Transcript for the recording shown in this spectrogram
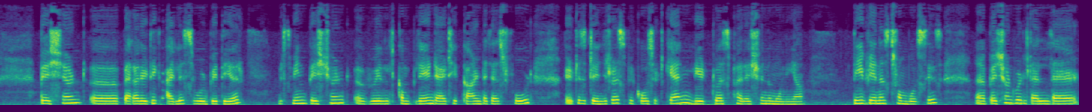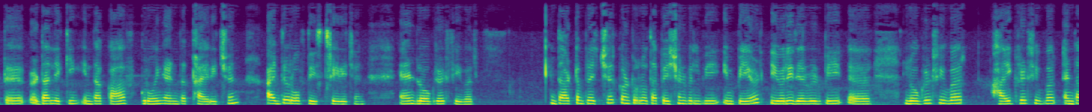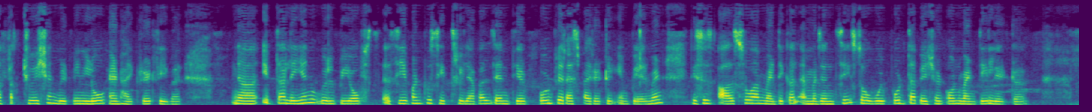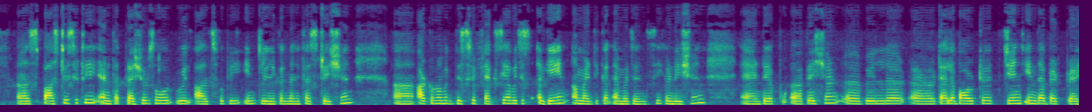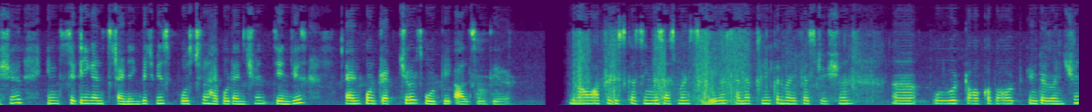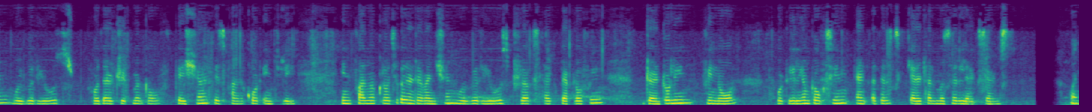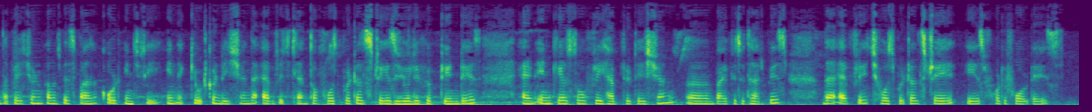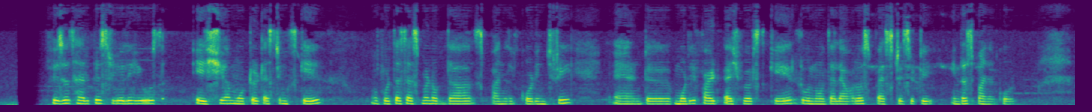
Patient uh, paralytic ileus would be there which means patient uh, will complain that he can't digest food. It is dangerous because it can lead to aspiration pneumonia deep venous thrombosis. Uh, patient will tell that uh, dull aching in the calf, groin and the thigh region, either of these three region and low grade fever. The temperature control of the patient will be impaired. Usually there will be uh, low grade fever, high grade fever and the fluctuation between low and high grade fever. Uh, if the lesion will be of C1 to C3 level then there would be respiratory impairment. This is also a medical emergency so we put the patient on ventilator uh, spasticity and the pressure sore will also be in clinical manifestation. Uh, autonomic dysreflexia which is again a medical emergency condition. And uh, uh patient uh, will uh, tell about change in the blood pressure in sitting and standing which means postural hypotension changes and contractures would be also there. Now after discussing assessment scales and the clinical manifestation we will talk about intervention we will use for the treatment of patients with spinal cord injury. In pharmacological intervention, we will use drugs like baclofen, dantrolene, phenol, botulinum toxin, and other skeletal muscle relaxants. When the patient comes with spinal cord injury in acute condition, the average length of hospital stay is usually 15 days and in case of rehabilitation uh, by physiotherapist, the average hospital stay is 44 days. Physiotherapists really use ASIA motor testing scale for the assessment of the spinal cord injury and uh, modified Ashworth scale to know the level of spasticity in the spinal cord.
